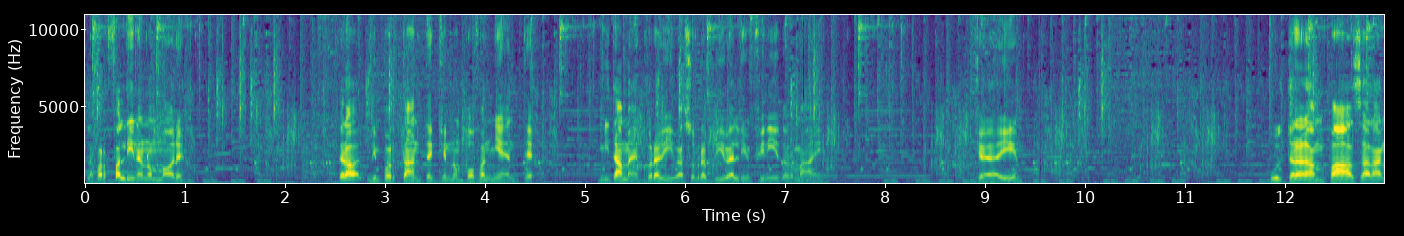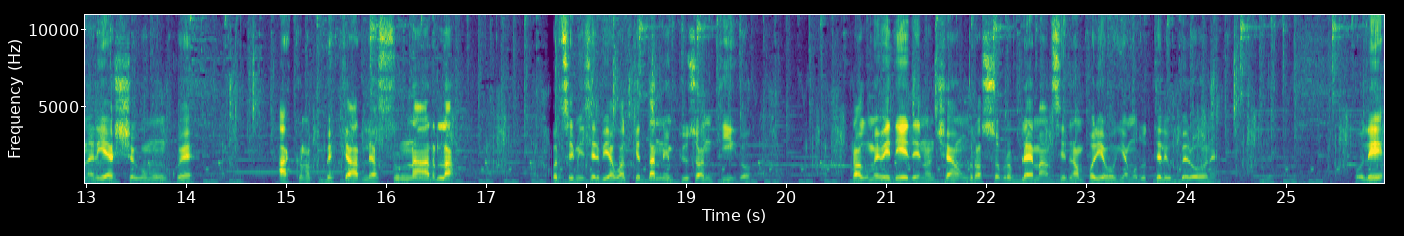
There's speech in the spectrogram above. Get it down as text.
La farfallina non muore Però l'importante è che non può fare niente Midama è ancora viva, sopravvive all'infinito ormai Ok Ultra Lampasalan riesce comunque a knockbackarla e a stunnarla Forse mi serviva qualche danno in più su Antico Però come vedete non c'è un grosso problema Anzi tra un po' rievochiamo tutte le uberone Olè.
